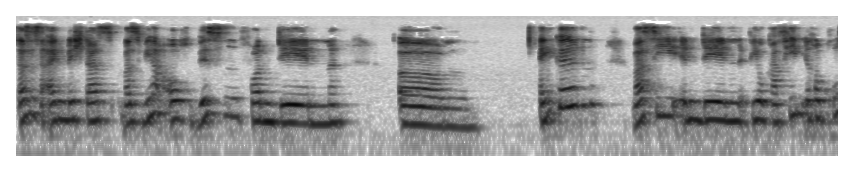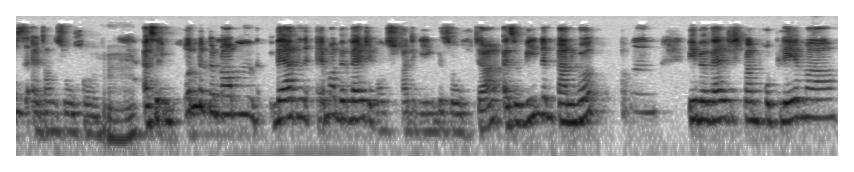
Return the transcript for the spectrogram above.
Das ist eigentlich das, was wir auch wissen von den ähm, Enkeln, was sie in den Biografien ihrer Großeltern suchen. Mhm. Also im Grunde genommen werden immer Bewältigungsstrategien gesucht. Ja? Also wie nimmt man Hürden, wie bewältigt man Probleme,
